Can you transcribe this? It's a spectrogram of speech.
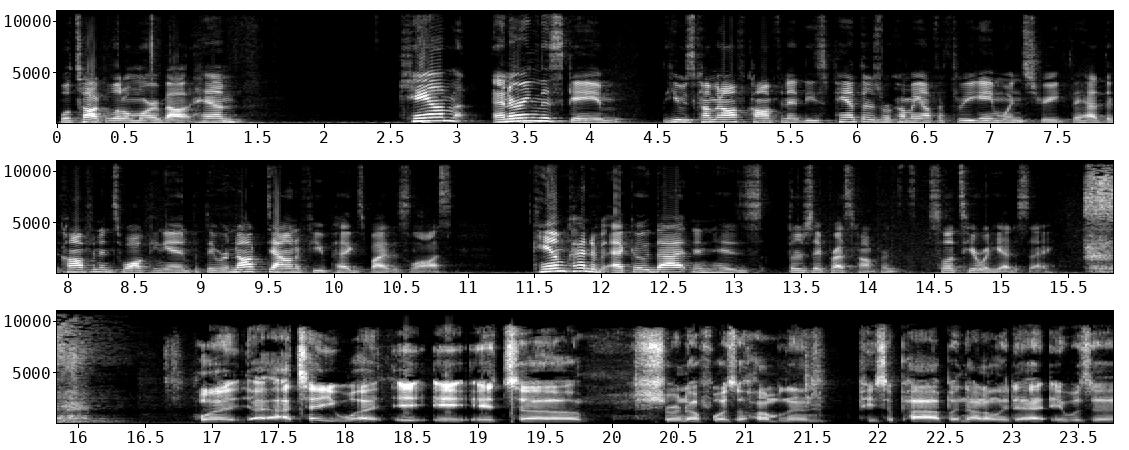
We'll talk a little more about him. Cam entering this game, he was coming off confident. These Panthers were coming off a three game win streak. They had the confidence walking in, but they were knocked down a few pegs by this loss. Cam kind of echoed that in his Thursday press conference. So let's hear what he had to say. Well, I tell you what, it, it, it uh, sure enough was a humbling piece of pie. But not only that, it was a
